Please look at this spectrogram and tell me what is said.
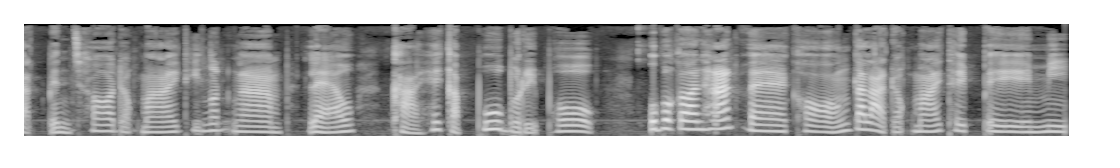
จัดเป็นช่อดอกไม้ที่งดงาม แล้วขายให้กับผู้บริโภค อุปกรณ์ฮาร์ดแวร์ของตลาดดอกไม้ไทเปมี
